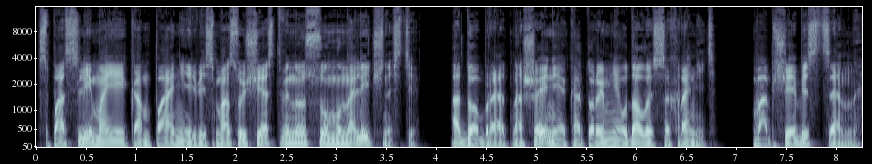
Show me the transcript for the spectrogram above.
спасли моей компании весьма существенную сумму наличности а добрые отношения, которые мне удалось сохранить, вообще бесценны.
